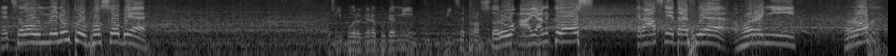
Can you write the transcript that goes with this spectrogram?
Necelou minutu po sobě. Říburger bude mít více prostoru a Jan Klos krásně trefuje horní roh.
